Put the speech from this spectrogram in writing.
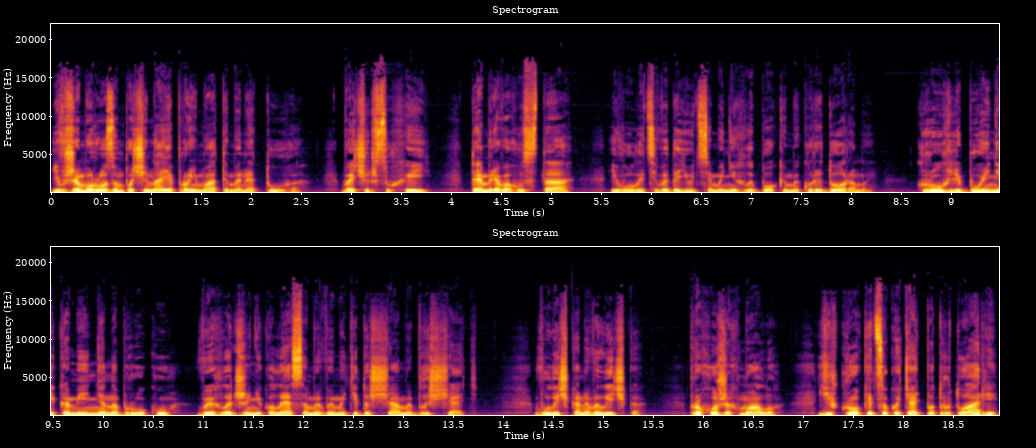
і вже морозом починає проймати мене туга. Вечір сухий, темрява густа, і вулиці видаються мені глибокими коридорами. Круглі буйні каміння на бруку, вигладжені колесами, вимиті дощами, блищать. Вуличка невеличка. Прохожих мало, їх кроки цокотять по тротуарі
